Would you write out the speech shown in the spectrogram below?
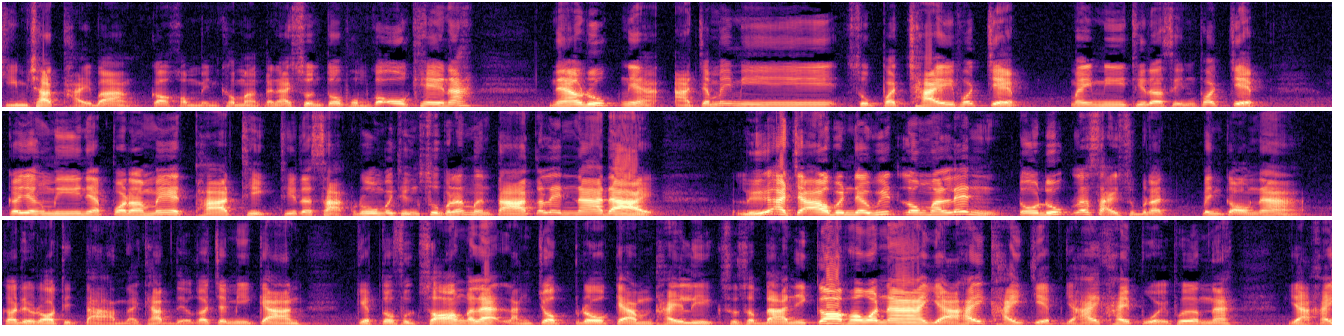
ทีมชาติไทยบ้าง ก็คอมเมนต์เข้ามากันได้ส่วนตัวผมก็โอเคนะ แนวรุกเนี่ยอาจจะไม่มีสุประชัยเพราะเจ็บ ไม่มีธีรศิลป์เพราะเจ็บ ก็ยังมีเนี่ยปรเมศพาทิกธีรศักดิ์รวมไปถึงสุพนัทเหมือนตาก็เล่นหน้าได้ หรืออาจจะเอาเบนเดวิดลงมาเล่นตัวลุกแล้วใส่สุพนัทเป็นกองหน้า ก็เดี๋ยวรอติดตามนะครับ เดี๋ยวก็จะมีการเก็บตัวฝึกซ้อมกันแล้วหลังจบโปรแกรมไทยลีกสุดสัปดาห์นี้ก็ภาวนาอย่าให้ใครเจ็บ อย่าให้ใครป่วยเพิ่มนะ อยากให้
